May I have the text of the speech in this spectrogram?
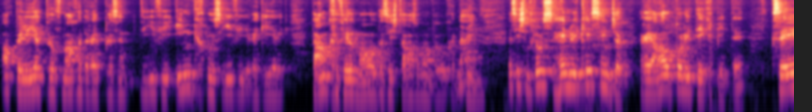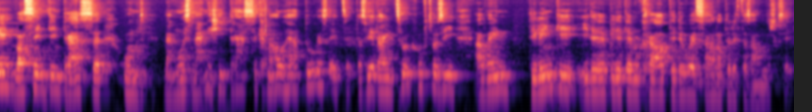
Appelliert darauf, machen eine repräsentative, inklusive Regierung. Danke vielmals, das ist das, was wir brauchen. Nein, mhm. es ist am Schluss Henry Kissinger, Realpolitik bitte. Sehen, was sind die Interessen und man muss manchmal Interessen knallhart durchsetzen. Das wird auch in Zukunft so sein, auch wenn die Linke in der, bei den Demokraten in den USA natürlich das anders sieht.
